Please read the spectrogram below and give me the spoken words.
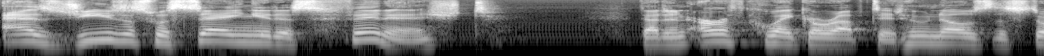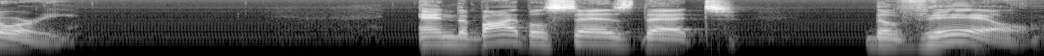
as Jesus was saying it is finished, that an earthquake erupted. Who knows the story? And the Bible says that the veil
